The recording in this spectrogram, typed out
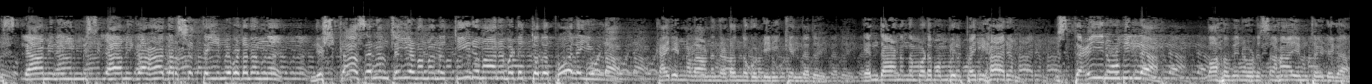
ഇസ്ലാമിനെയും ഇസ്ലാമിക ആദർശത്തെയും ഇവിടെ നിന്ന് നിഷ്കാസനം ചെയ്യണമെന്ന് തീരുമാനമെടുത്തത് പോലെയുള്ള കാര്യങ്ങളാണ് നടന്നുകൊണ്ടിരിക്കുന്നത്. എന്താണ് നമ്മുടെ മുമ്പിൽ പരിഹാരം? അള്ളാഹുവിനോട് സഹായം തേടുക.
